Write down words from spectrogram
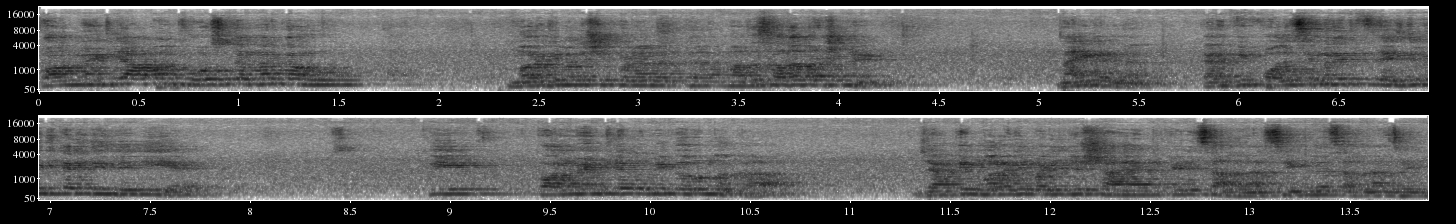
कॉन्व्हेंटला आपण फोर्स करणार का हो? मराठीमध्ये शिकवण्याबद्दल माझा साधा प्रश्न आहे. नाही करणार. कारण की पॉलिसीमध्ये एक्झिबिट काही दिलेली आहे. की कॉन्व्हेंटला तुम्ही करू नका. ज्या काही मराठी medium शाळा आहेत तिकडे चालणार सिंगल चालणार झेड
